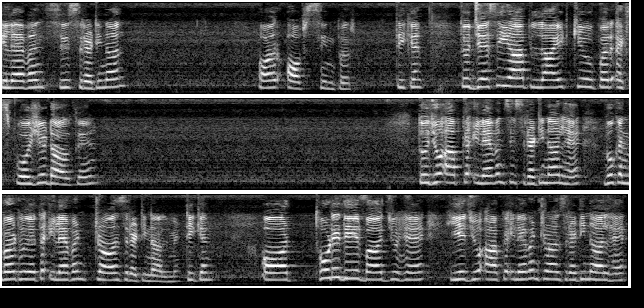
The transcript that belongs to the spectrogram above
11 सिस रेटिनॉल और ऑप्सिन पर। ठीक है? तो जैसे ही आप लाइट के ऊपर एक्सपोजर डालते हैं तो जो आपका 11 सिस रेटिनॉल है, वो कन्वर्ट हो जाता है 11 ट्रांस रेटिनॉल में, ठीक है? और थोड़ी देर बाद जो है, ये जो आपका 11 ट्रांस रेटिनॉल है,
